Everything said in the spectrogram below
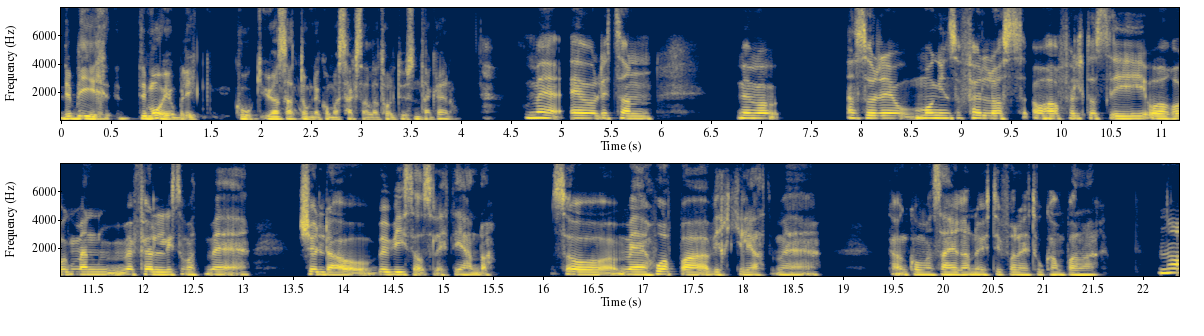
det blir Det må jo bli kok, uansett om det kommer 6000 eller 12 000, tenker jeg da. Vi er jo litt sånn vi må, altså Det er jo mange som følger oss, og har fulgt oss i år òg, men vi føler liksom at vi skylder å bevise oss litt igjen, da. Så vi håper virkelig at vi kan komme seirende ut ifra de to kampene der. Nå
